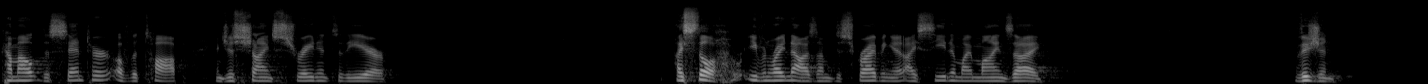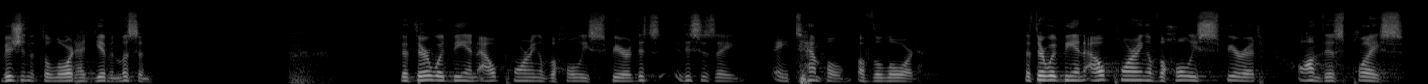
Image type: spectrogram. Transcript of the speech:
come out the center of the top and just shine straight into the air. I still, even right now, as I'm describing it, I see it in my mind's eye. Vision, vision that the Lord had given. Listen, that there would be an outpouring of the Holy Spirit. This, this is a, a temple of the Lord. That there would be an outpouring of the Holy Spirit on this place.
